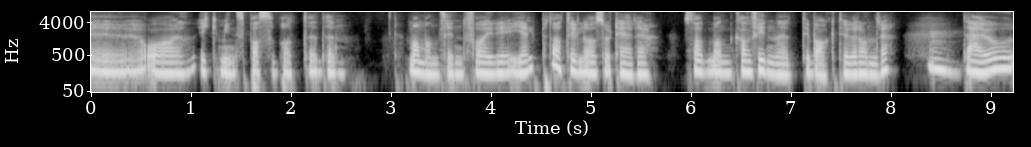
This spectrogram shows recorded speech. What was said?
eh, Og ikke minst passe på at den mammaen sin får hjelp da, til å sortere, sånn at man kan finne tilbake til hverandre. Mm. Det er jo,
